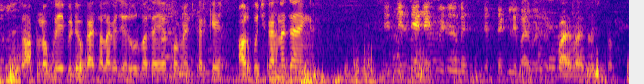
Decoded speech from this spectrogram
तो आप लोग को ये वीडियो कैसा लगा ज़रूर बताइए कमेंट करके। और कुछ कहना चाहेंगे? फिर मिलते हैं नेक्स्ट वीडियो में। जब तक के लिए बाय बाय। बाय बाय दोस्तों।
